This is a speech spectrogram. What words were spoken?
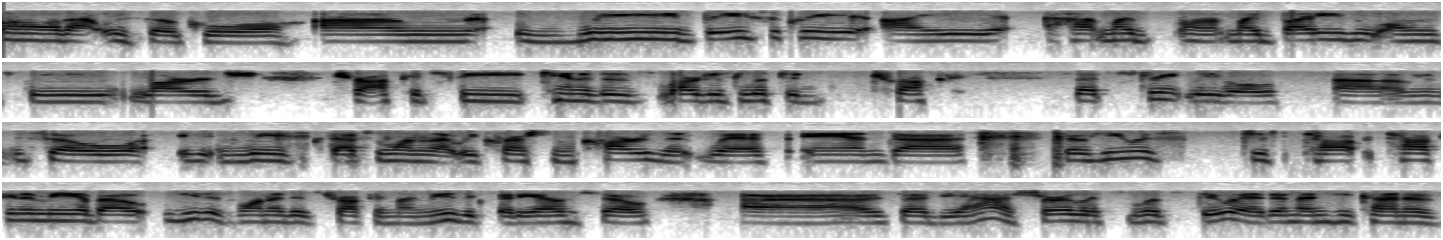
Oh, that was so cool. Um, we basically, I had my uh, my buddy who owns the large truck. It's the Canada's largest lifted truck that's street legal. Um, so we that's the one that we crushed some cars it with, and uh, so he was just talk, talking to me about he just wanted his truck in my music video. So uh, I said, yeah, sure, let's let's do it. And then he kind of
